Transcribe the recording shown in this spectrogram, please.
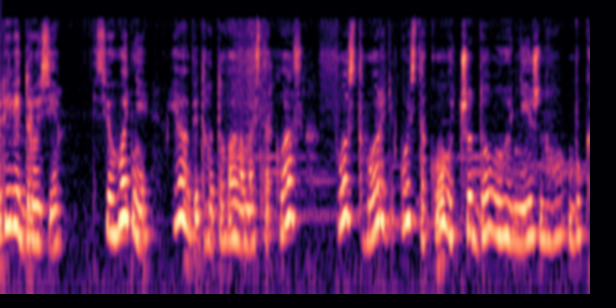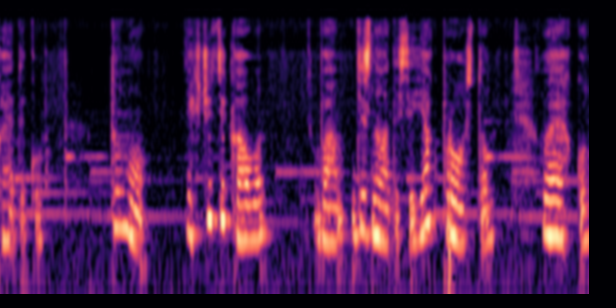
Привіт, друзі! Сьогодні я вам підготувала майстер-клас по створенню ось такого чудового ніжного букетику. Тому, якщо цікаво вам дізнатися, як просто, легко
